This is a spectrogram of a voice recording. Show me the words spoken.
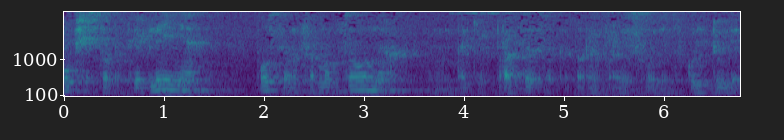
общества потребления, постинформационных таких процессов, которые происходят в культуре.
